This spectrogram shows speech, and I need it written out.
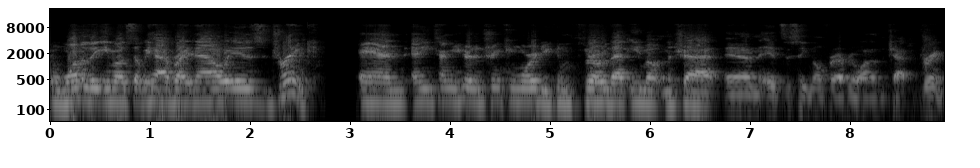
And one of the emotes that we have right now is drink. And anytime you hear the drinking word, you can throw that emote in the chat, and it's a signal for everyone in the chat to drink.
